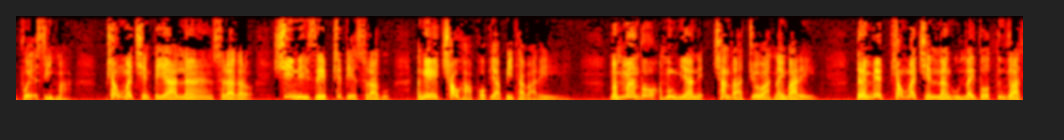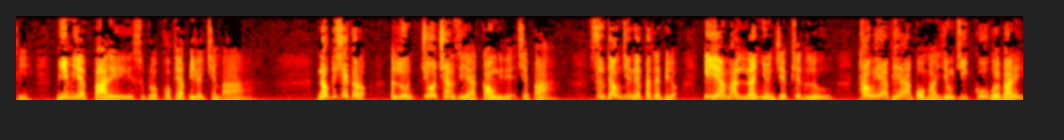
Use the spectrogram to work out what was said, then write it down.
အဖွဲ့အစည်းမှာ ဖြောက်မှတ်ခြင်းတရားလမ်းဆိုတာကတော့ရှိနေစေဖြစ်တယ်ဆိုတာကိုအငယ်6ဟာဖော်ပြပေးထားပါတယ်မမှန်သောအမှုများနဲ့ချမ်းသာကြွယ်ဝနိုင်ပါတယ်ဒါပေမဲ့ဖြောက်မှတ်ခြင်းလမ်းကိုလိုက်တော်သူသားလျင်မြင့်မြတ်ပါတယ်ဆိုပြီးတော့ဖော်ပြပေးလိုက်ခြင်းပါနောက်တစ်ချက်ကတော့အလွန်ကြောချမ်းစရာကောင်းနေတဲ့အချက်ပါဆုတောင်းခြင်းနဲ့ပတ်သက်ပြီးတော့အေယာမလမ်းညွှန်ချက်ဖြစ်တယ်လို့ထာဝရဘုရားအပေါ်မှာယုံကြည်ကိုးကွယ်ပါတယ်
